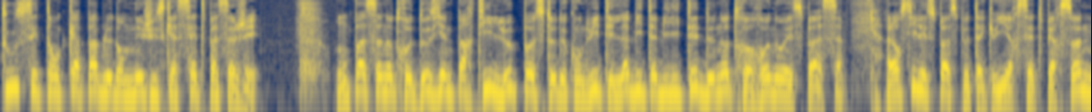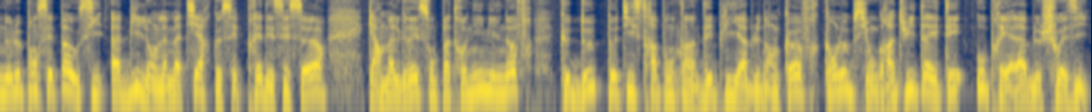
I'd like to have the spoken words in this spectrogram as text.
tous étant capables d'emmener jusqu'à 7 passagers. On passe à notre deuxième partie, le poste de conduite et l'habitabilité de notre Renault Espace. Alors si l'espace peut accueillir 7 personnes, ne le pensez pas aussi habile en la matière que ses prédécesseurs, car malgré son patronyme, il n'offre que deux petits strapontins dépliables dans le coffre quand l'option gratuite a été au préalable choisie.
